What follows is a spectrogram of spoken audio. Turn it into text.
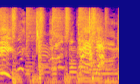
me. Hands up.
